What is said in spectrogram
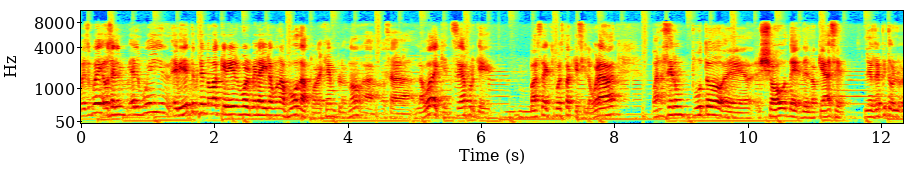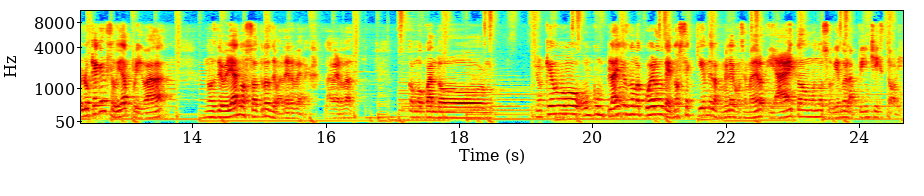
Pues, güey, o sea, el, güey evidentemente no va a querer volver a ir a una boda, por ejemplo, ¿no? o sea, la boda de quien sea, porque va a estar expuesto a que si lo graban, van a hacer un puto eh, show de, lo que hace. Les repito, lo, que haga en su vida privada nos debería a nosotros de valer verga, la verdad. Como cuando creo que hubo un cumpleaños, no me acuerdo, de no sé quién de la familia de José Madero y hay todo el mundo subiendo la pinche historia.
